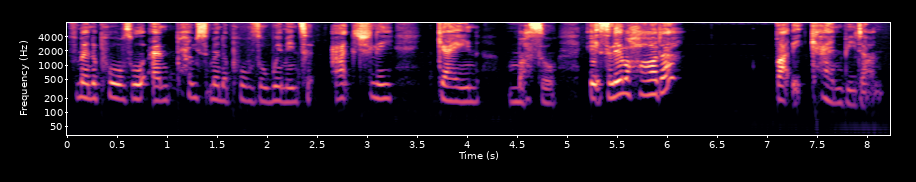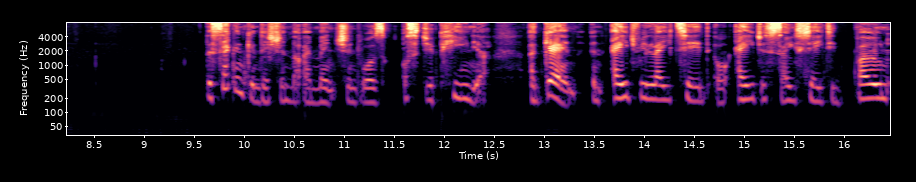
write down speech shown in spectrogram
for menopausal and postmenopausal women to actually gain muscle. It's a little harder, but it can be done. The second condition that I mentioned was osteopenia. Again, an age related or age associated bone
